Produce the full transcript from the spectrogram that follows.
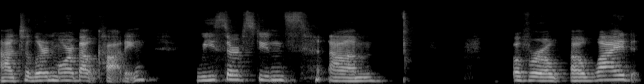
uh, to learn more about Cotting. We serve students um, over a, a, wide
